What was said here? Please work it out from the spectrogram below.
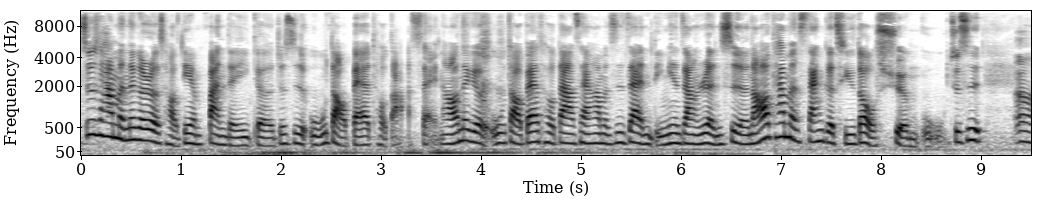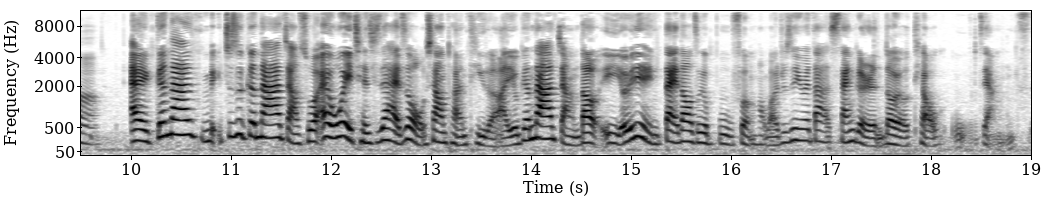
就是他们那个热炒店办的一个就是舞蹈 battle 大赛，然后那个舞蹈 battle 大赛他们是在里面这样认识的，然后他们三个其实都有炫舞，就是嗯。哎，跟大家就是跟大家讲说，哎，我以前其实还是偶像团体的啦，有跟大家讲到，有一点带到这个部分，好吧？就是因为大家三个人都有跳舞这样子，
